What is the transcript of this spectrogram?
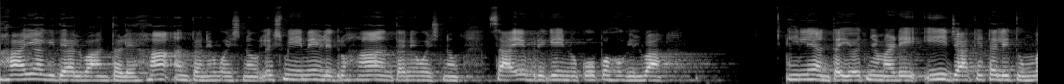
ಹಾಯಾಗಿದೆ ಅಲ್ವಾ ಅಂತಾಳೆ. ಹಾಂ ಅಂತಾನೆ ವೈಷ್ಣವ್. ಲಕ್ಷ್ಮಿ ಏನೇ ಹೇಳಿದ್ರು ಹಾಂ ಅಂತಾನೆ ವೈಷ್ಣವ್. ಸಾಹೇಬ್ರಿಗೆ ಇನ್ನು ಕೋಪ ಹೋಗಿಲ್ವಾ? ಇಲ್ಲಿ ಅಂತ ಯೋಚನೆ ಮಾಡಿ, ಈ ಜಾಕೆಟಲ್ಲಿ ತುಂಬ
